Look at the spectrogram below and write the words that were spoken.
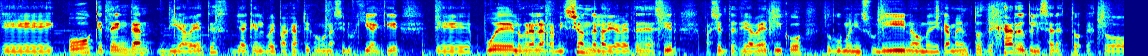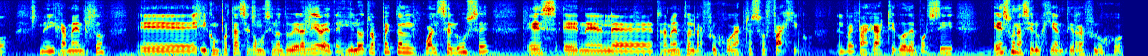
eh, o que tengan diabetes, ya que el bypass gástrico es una cirugía que eh, puede lograr la remisión de la diabetes, es decir, pacientes diabéticos que ocupen insulina o medicamentos, dejar de utilizar estos medicamentos y comportarse como si no tuvieran diabetes. Y el otro aspecto en el cual se luce es en el tratamiento del reflujo gastroesofágico. El bypass gástrico de por sí es una cirugía antirreflujo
